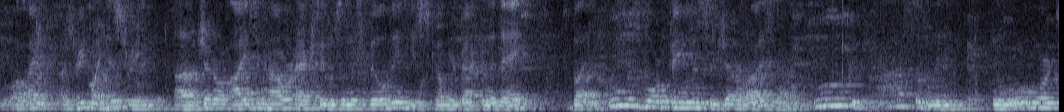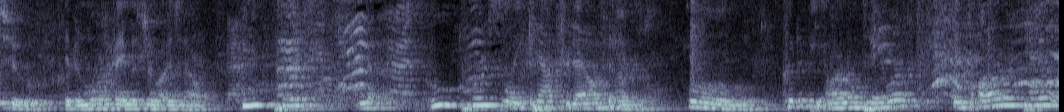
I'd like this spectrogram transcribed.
well, I, I was reading my history. Uh, General Eisenhower actually was in this building. He used to come here back in the day. But who is more famous than General Eisenhower? Who could possibly, in World War II, have been more famous than Eisenhower? Who, pers- no, who personally captured Adolf Hitler? Hmm. Could it be Arnold Taylor? It's Arnold Taylor.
